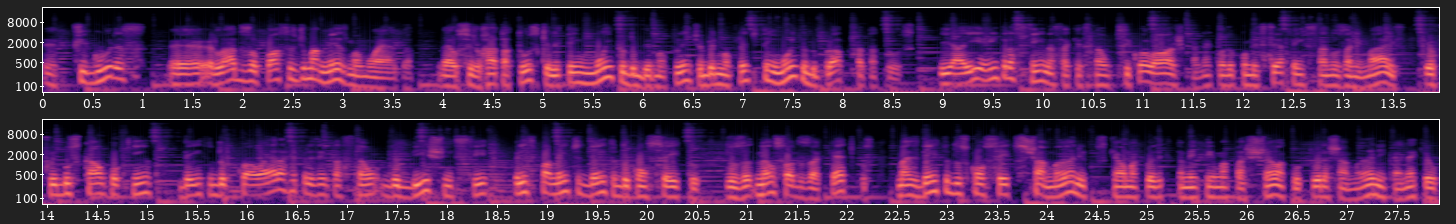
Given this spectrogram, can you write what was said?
é, figuras é, lados opostos de uma mesma moeda. Né? Ou seja, o Ratatouille ele tem muito do Birman Flint, o Birman Flint tem muito do próprio Ratatouille. E aí entra sim nessa questão psicológica. Né? Quando eu comecei a pensar nos animais, eu fui buscar um pouquinho dentro do qual era a representação do bicho em si, principalmente dentro do conceito dos, não só dos arquétipos, mas dentro dos conceitos xamânicos, que é uma coisa que também tem uma paixão, a cultura xamânica, né, que eu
